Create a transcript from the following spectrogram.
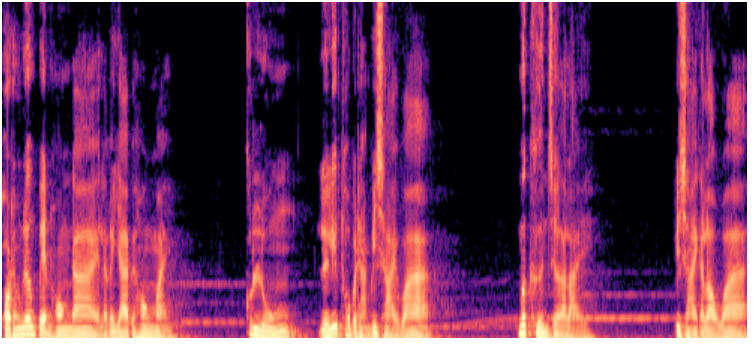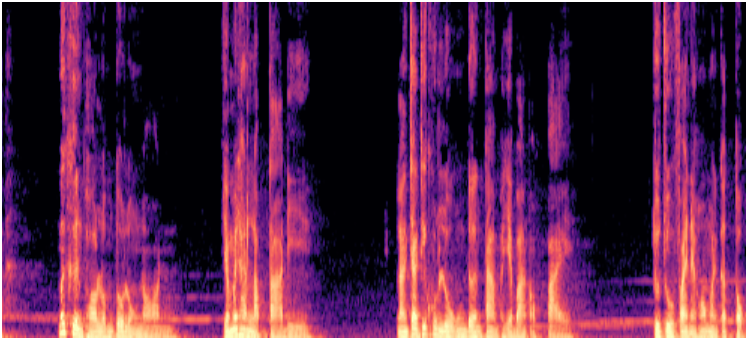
พอทำเรื่องเปลี่ยนห้องได้แล้วก็ย้ายไปห้องใหม่ คุณลุงเลยรีบโทรไปถามพี่ชายว่า เมื่อคืนเจออะไร พี่ชายก็เล่าว่า เมื่อคืนพอล้มตัวลงนอน ยังไม่ทันหลับตาดี หลังจากที่คุณลุงเดินตามพยาบาลออกไปจู่ๆไฟในห้องมันก็ตก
